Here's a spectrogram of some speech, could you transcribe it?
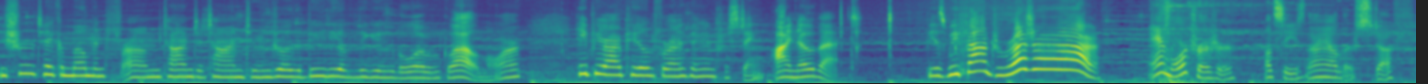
Be sure to take a moment from time to time to enjoy the beauty of the view below Gallowmere. Keep your eye peeled for anything interesting. I know that. Because we found treasure! And more treasure. Let's see, is there any other stuff?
